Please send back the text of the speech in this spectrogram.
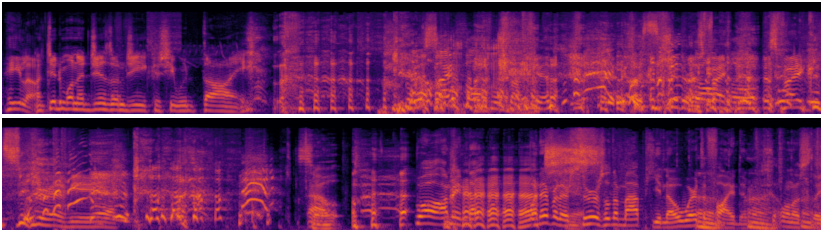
Heal up. I didn't want to jizz on G because she would die. You're so thoughtful, Duncan. That's very, that's very considerate of you, yeah. So, oh. Well, I mean, like, whenever there's sewers on the map, you know where to uh-huh. find them. Uh-huh. Honestly.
